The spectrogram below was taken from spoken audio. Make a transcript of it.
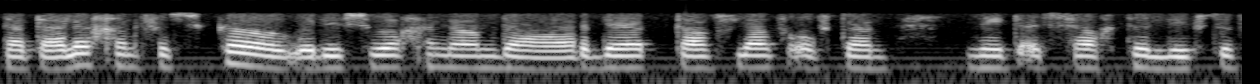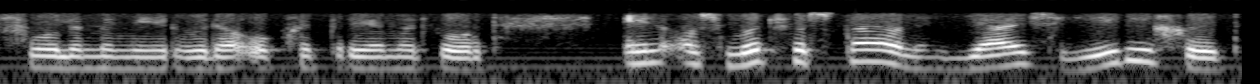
dat hulle gaan verskil oor die sogenaamde harde tough love of dan net 'n sagte liefdevolle manier hoe daar opgetree moet word. En ons moet verstaan juis hierdie goed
